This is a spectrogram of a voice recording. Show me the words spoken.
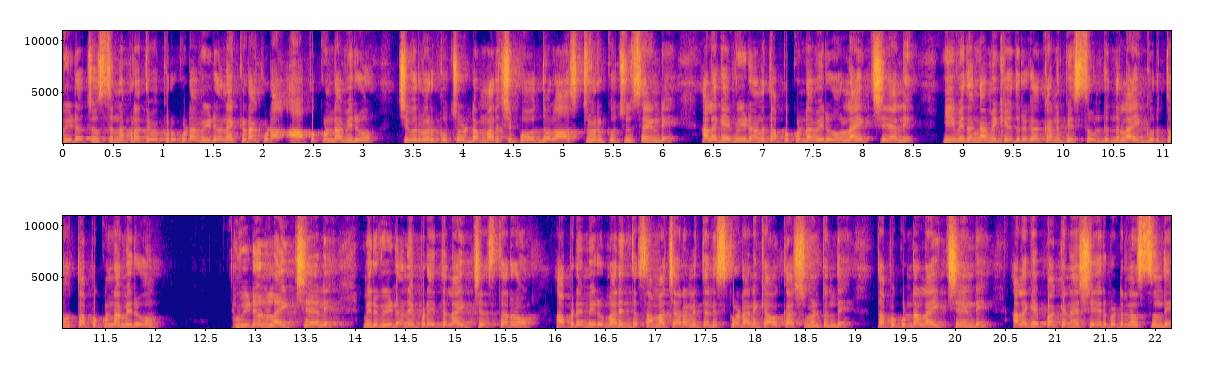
వీడియో చూస్తున్న ప్రతి ఒక్కరు కూడా వీడియోని ఎక్కడా కూడా ఆపకుండా మీరు చివరి వరకు చూడడం మర్చిపోవద్దు. లాస్ట్ వరకు చూసేయండి. అలాగే వీడియోను తప్పకుండా మీరు లైక్ చేయాలి. ఈ విధంగా మీకు ఎదురుగా కనిపిస్తూ ఉంటుంది లైక్ గుర్తు. తప్పకుండా మీరు వీడియోను లైక్ చేయాలి. మీరు వీడియోని ఎప్పుడైతే లైక్ చేస్తారో అప్పుడే మీరు మరింత సమాచారాన్ని తెలుసుకోవడానికి అవకాశం ఉంటుంది. తప్పకుండా లైక్ చేయండి. అలాగే పక్కనే షేర్ బటన్ వస్తుంది.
